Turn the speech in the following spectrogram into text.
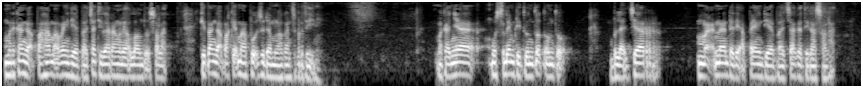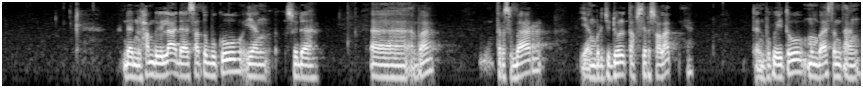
mereka nggak paham apa yang dia baca dilarang oleh Allah untuk sholat. Kita nggak pakai mabuk sudah melakukan seperti ini. Makanya Muslim dituntut untuk belajar makna dari apa yang dia baca ketika sholat. Dan alhamdulillah ada satu buku yang sudah uh, apa tersebar yang berjudul Tafsir Sholat. Ya. Dan buku itu membahas tentang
